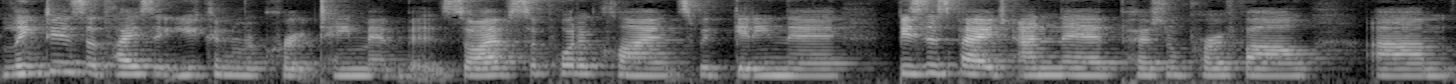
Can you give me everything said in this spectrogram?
LinkedIn is a place that you can recruit team members. So I've supported clients with getting their business page and their personal profile um,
